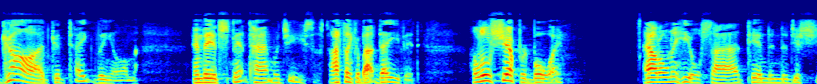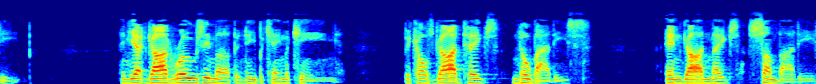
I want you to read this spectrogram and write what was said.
God could take them and they had spent time with Jesus. I think about David, a little shepherd boy out on a hillside tending to just sheep. And yet God rose him up and he became a king. Because God takes nobodies and God makes somebodies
